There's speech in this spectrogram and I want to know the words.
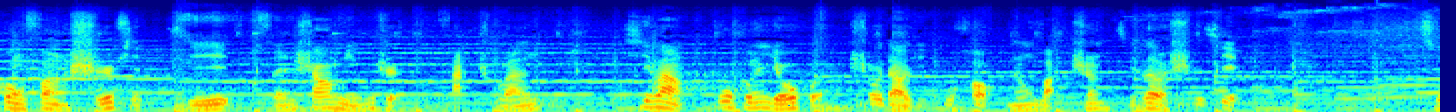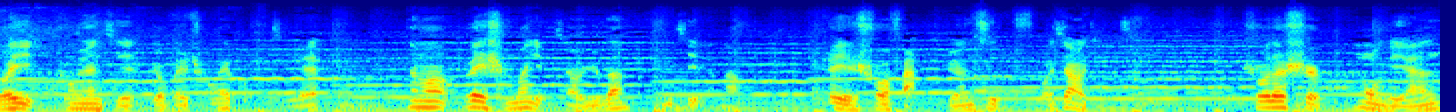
供奉食品及焚烧冥纸法传，希望孤魂有鬼收到礼物后能往生极乐世界。所以中元节又被称为鬼节。那么为什么也叫盂兰盆节呢？这一说法源自佛教典籍，说的是木莲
